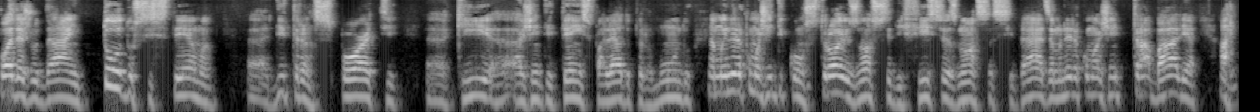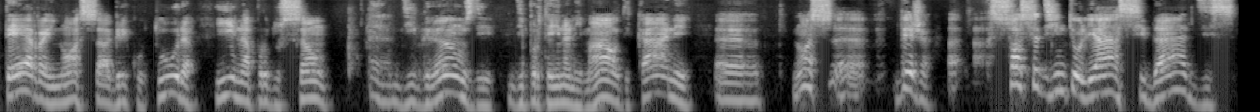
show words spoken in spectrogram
pode ajudar em todo o sistema uh, de transporte uh, que a gente tem espalhado pelo mundo, na maneira como a gente constrói os nossos edifícios, as nossas cidades, a maneira como a gente trabalha a terra em nossa agricultura e na produção de grãos, de, de proteína animal, de carne. Nós, uh, veja, só se a gente olhar as cidades,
